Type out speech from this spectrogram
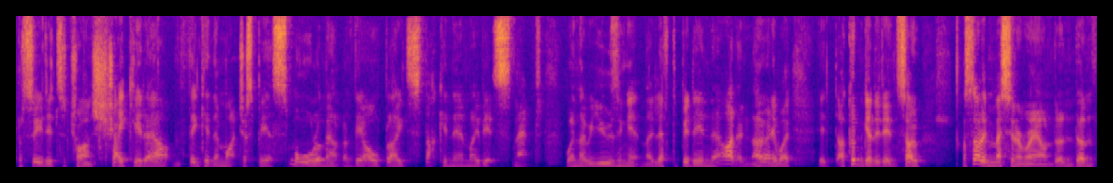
proceeded to try and shake it out and thinking there might just be a small amount of the old blade stuck in there. Maybe it snapped when they were using it and they left a bit in there. I don't know. Anyway, it, I couldn't get it in. So I started messing around and um,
